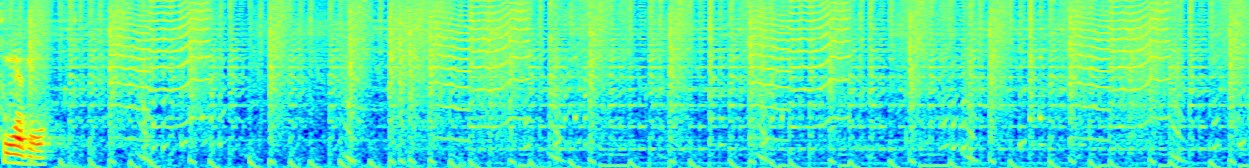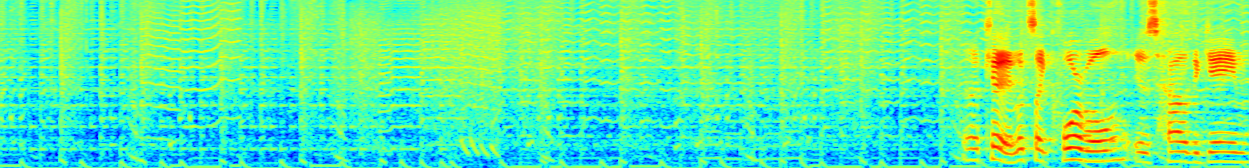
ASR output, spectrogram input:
Horrible. Okay, looks like Quarble is how the game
